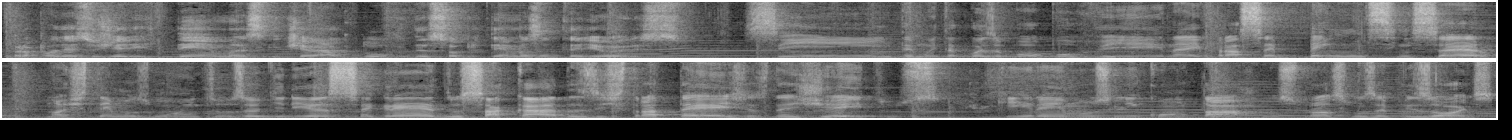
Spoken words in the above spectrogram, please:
para poder sugerir temas e tirar dúvidas sobre temas anteriores. Sim, tem muita coisa boa por vir, né? E para ser bem sincero, nós temos muitos, eu diria, segredos, sacadas, estratégias, né? Jeitos que iremos lhe contar nos próximos episódios.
